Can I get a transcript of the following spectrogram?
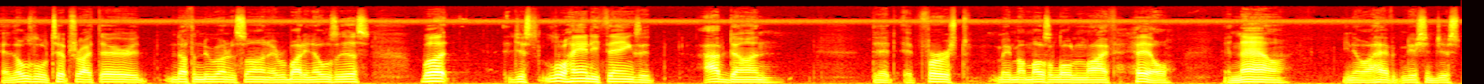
And those little tips right there, nothing new under the sun. Everybody knows this, but just little handy things that I've done that at first made my muzzle loading life hell, and now, you know, I have ignition just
